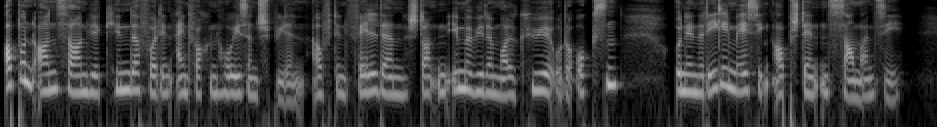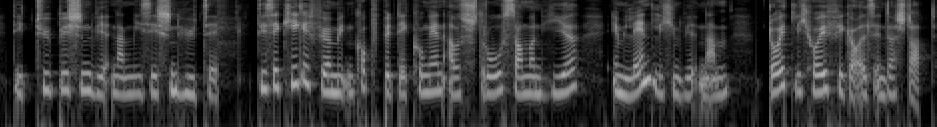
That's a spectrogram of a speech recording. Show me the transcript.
Ab und an sahen wir Kinder vor den einfachen Häusern spielen. Auf den Feldern standen immer wieder mal Kühe oder Ochsen und in regelmäßigen Abständen sah man sie. Die typischen vietnamesischen Hüte. Diese kegelförmigen Kopfbedeckungen aus Stroh sah man hier im ländlichen Vietnam deutlich häufiger als in der Stadt.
